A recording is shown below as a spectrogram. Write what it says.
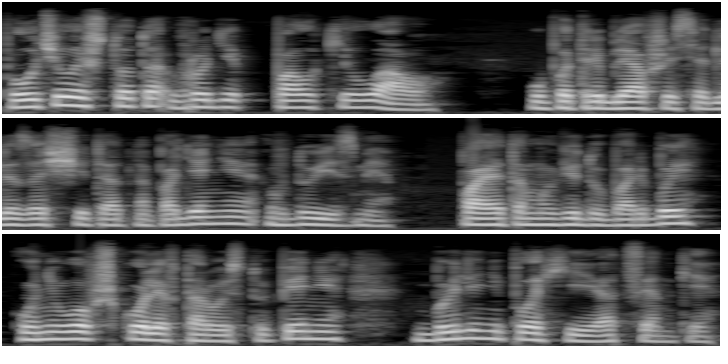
Получилось что-то вроде палки Лао, употреблявшейся для защиты от нападения в дуизме. По этому виду борьбы у него в школе второй ступени были неплохие оценки.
